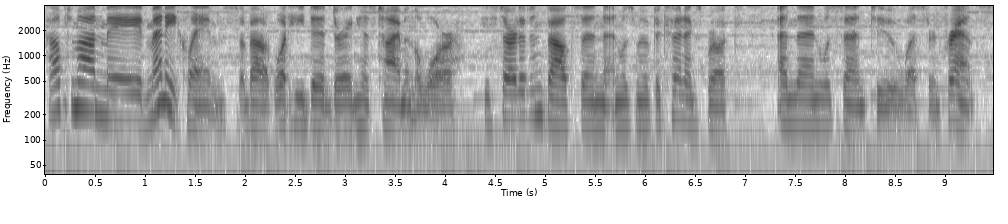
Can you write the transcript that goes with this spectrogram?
Hauptmann made many claims about what he did during his time in the war. He started in Bautzen and was moved to Königsbruck, and then was sent to western France.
